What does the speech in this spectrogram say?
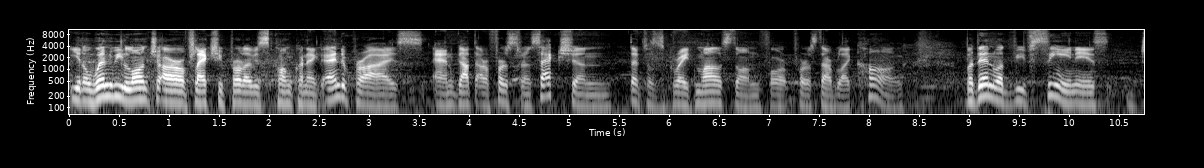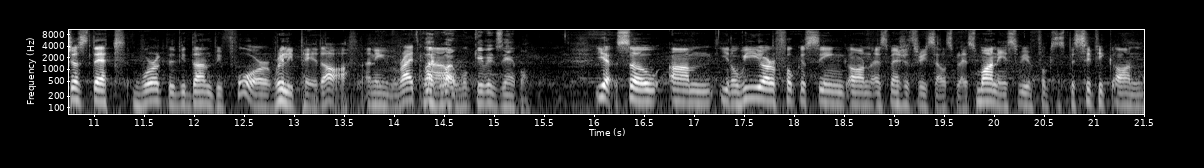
you know, when we launched our flagship product with Kong Konnect Enterprise and got our first transaction, that was a great milestone for, for a startup like Kong. But then what we've seen is just that work that we've done before really paid off. I mean, right like now- Like what, we'll give an example. Yeah, so um, you know, we are focusing on, as mentioned, three sales plays. One is we are focusing specific on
